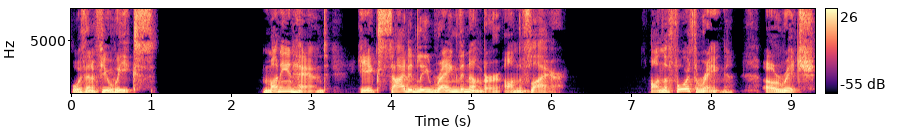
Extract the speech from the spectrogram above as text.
within a few weeks. Money in hand, he excitedly rang the number on the flyer. On the fourth ring, a rich,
